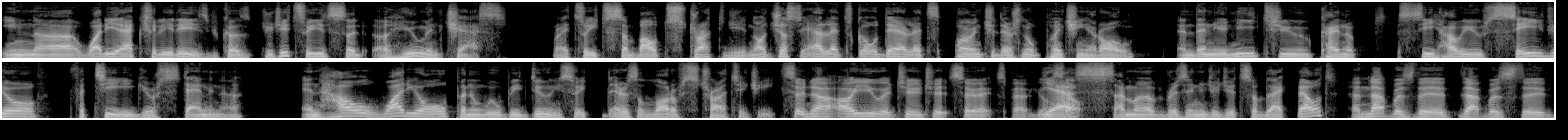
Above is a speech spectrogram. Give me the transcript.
in uh, what it actually it is, because jiu-jitsu is a, a human chess, right? So it's about strategy, not just yeah, let's go there, let's punch. There's no punching at all and then you need to kind of see how you save your fatigue, your stamina, and how what your opponent will be doing. So it, there's a lot of strategy. So now, are you a jiu-jitsu expert yourself? Yes, I'm a Brazilian jiu-jitsu black belt. And that was the that was the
